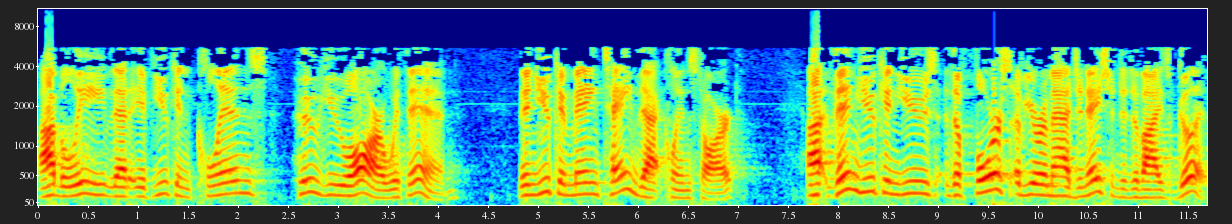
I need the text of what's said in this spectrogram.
I believe that if you can cleanse who you are within, then you can maintain that cleansed heart. Uh, then you can use the force of your imagination to devise good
